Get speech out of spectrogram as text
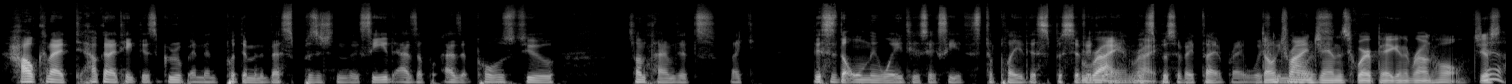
how can I how can I take this group and then put them in the best position to succeed as a, as opposed to sometimes it's like this is the only way to succeed is to play this specific Right, way and right. this specific type, right? Which Don't try and is- jam the square peg in the round hole. Just Yeah.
